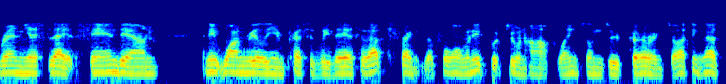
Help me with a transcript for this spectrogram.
ran yesterday at Sandown and it won really impressively there. So that's franked the form and it put two and a half lengths on Zupurring. So I think that's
